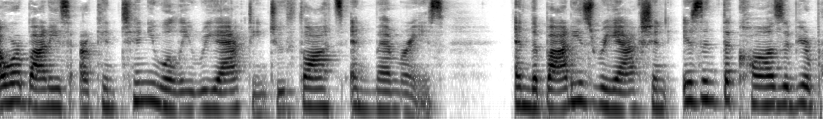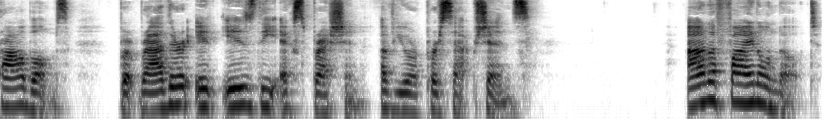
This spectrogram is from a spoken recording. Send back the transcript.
Our bodies are continually reacting to thoughts and memories, and the body's reaction isn't the cause of your problems, but rather it is the expression of your perceptions. On a final note,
